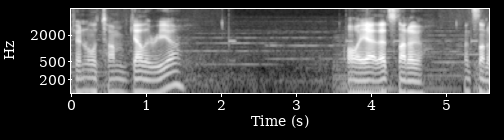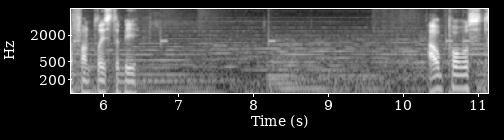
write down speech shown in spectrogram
General Atomic Galleria? Oh yeah, that's not a that's not a fun place to be. Outpost.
